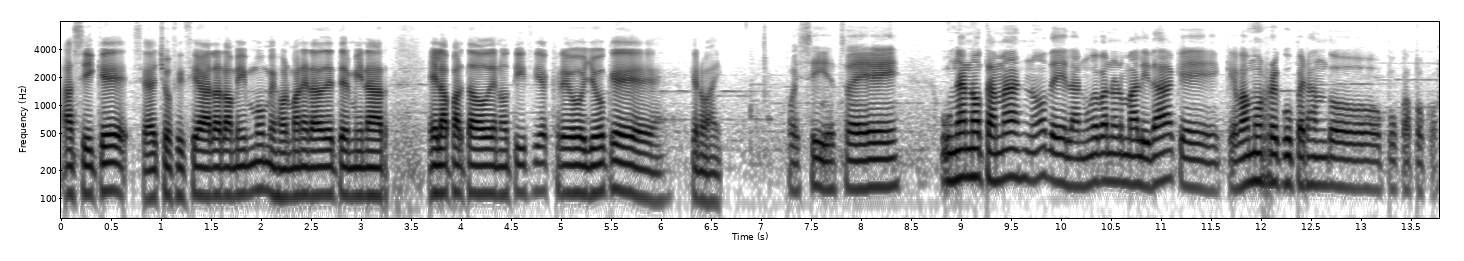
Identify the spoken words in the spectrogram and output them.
Así que se ha hecho oficial ahora mismo, mejor manera de terminar el apartado de noticias creo yo que, no hay. Pues sí, esto es una nota más ¿no? de la nueva normalidad que, vamos recuperando poco a poco.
